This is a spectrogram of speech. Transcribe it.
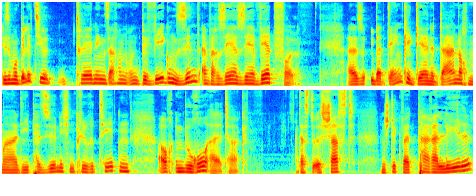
diese Mobility-Training-Sachen und Bewegung sind einfach sehr, sehr wertvoll. Also überdenke gerne da nochmal die persönlichen Prioritäten auch im Büroalltag dass du es schaffst, ein Stück weit parallel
